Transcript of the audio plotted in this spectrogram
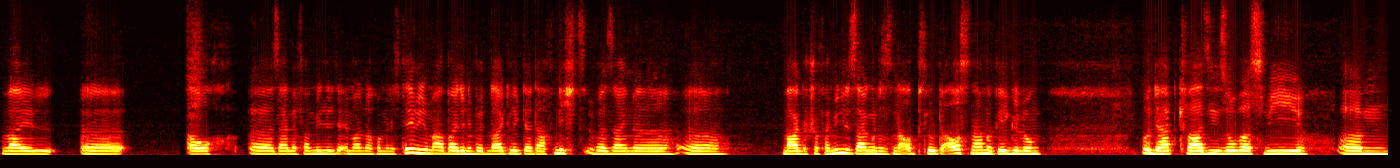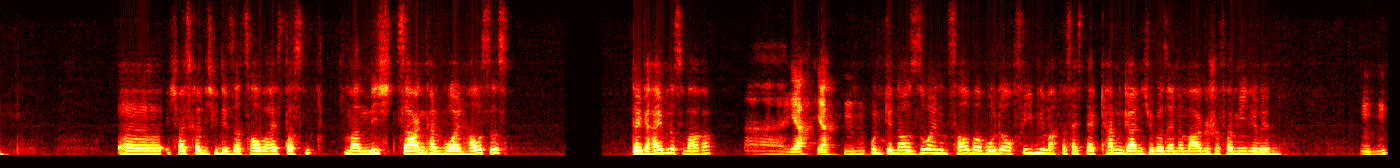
weil äh, auch äh, seine Familie, der immer noch im Ministerium arbeitet, ihm wird nahegelegt, er darf nichts über seine äh, magische Familie sagen und das ist eine absolute Ausnahmeregelung. Und er hat quasi sowas wie, ähm, äh, ich weiß gar nicht, wie dieser Zauber heißt, dass man nicht sagen kann, wo ein Haus ist. Der Geheimniswahrer. Uh, ja, ja. Mhm. Und genau so einen Zauber wurde auch für ihn gemacht. Das heißt, er kann gar nicht über seine magische Familie reden. Mhm.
